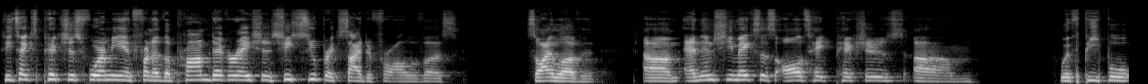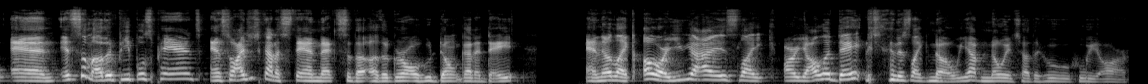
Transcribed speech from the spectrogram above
She takes pictures for me in front of the prom decorations. She's super excited for all of us. So I love it. Um, and then she makes us all take pictures um, with people, and it's some other people's parents. And so I just gotta stand next to the other girl who don't got a date. And they're like, "Oh, are you guys like, are y'all a date?" And it's like, "No, we have know each other who who we are.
